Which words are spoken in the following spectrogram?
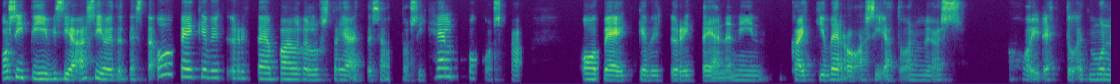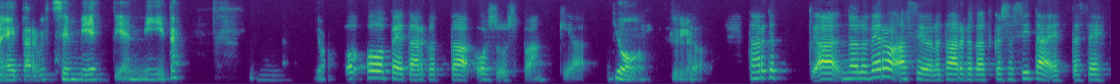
positiivisia asioita tästä OP-kevytyrittäjäpalvelusta ja että se on tosi helppo, koska OP-kevytyrittäjänä niin kaikki veroasiat on myös hoidettu, että mun ei tarvitse miettiä niitä. Joo. OP tarkoittaa osuuspankkia. Joo, kyllä. Joo. Tarkoittaa noilla veroasioilla tarkoitatko se sitä, että se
